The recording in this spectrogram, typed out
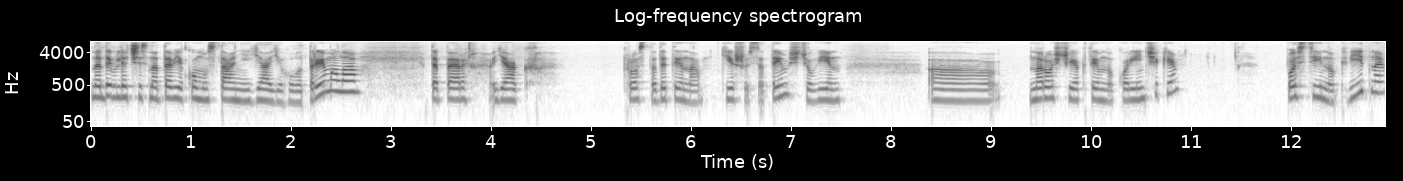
Не дивлячись на те, в якому стані я його отримала. Тепер, як просто дитина, тішуся тим, що він е, нарощує активно корінчики, постійно квітне,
